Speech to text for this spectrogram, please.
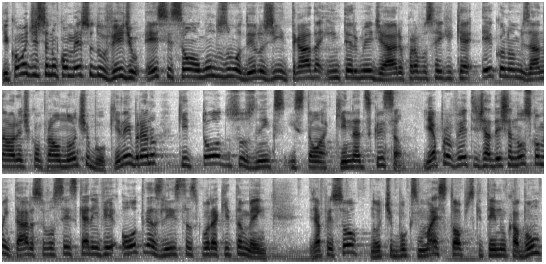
E como eu disse no começo do vídeo, esses são alguns dos modelos de entrada intermediário para você que quer economizar na hora de comprar um notebook. E lembrando que todos os links estão aqui na descrição. E aproveita e já deixa nos comentários se vocês querem ver outras listas por aqui também. Já pensou? Notebooks mais tops que tem no Kabum?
